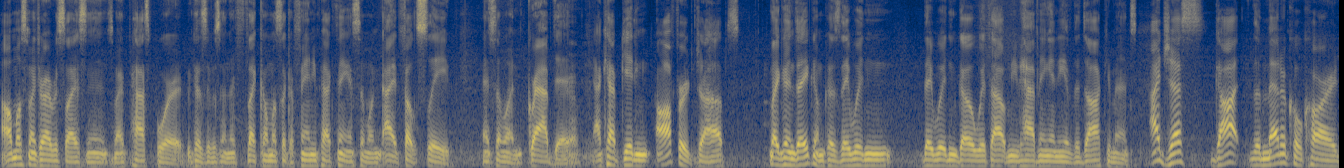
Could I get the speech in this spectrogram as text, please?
almost my driver's license, my passport, because it was in a, like almost like a fanny pack thing, and someone I fell asleep and someone grabbed it. I kept getting offered jobs, but I couldn't take them because they wouldn't they wouldn't go without me having any of the documents. I just got the medical card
